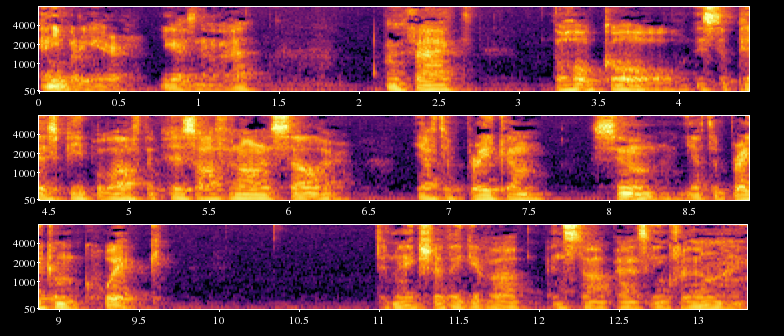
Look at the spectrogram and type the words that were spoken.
anybody here. You guys know that. In fact, the whole goal is to piss people off, to piss off an honest seller. You have to break them soon. You have to break them quick to make sure they give up and stop asking for their money.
